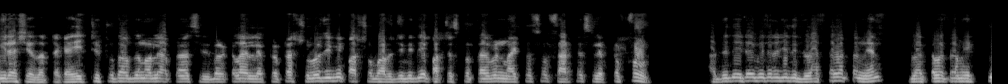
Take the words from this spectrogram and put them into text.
বিরাশি হাজার টাকা। এইটটি টু থাউজেন্ড হলে আপনারা সিলভার কালার ল্যাপটপটা ষোলো জিবি পাঁচশো বারো জিবি দিয়ে পারচেস করতে পারবেন মাইক্রোসফট সার্ফেস ল্যাপটপ ফোর আর যদি এটার ভিতরে যদি ব্ল্যাক কালারটা নেন ব্ল্যাক কালারটা আমি একটু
